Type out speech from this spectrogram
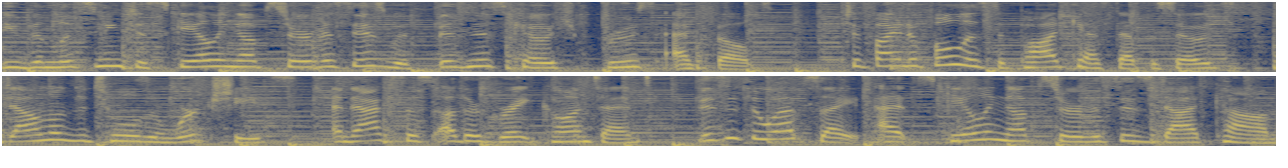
You've been listening to Scaling Up Services with business coach Bruce Eckfeldt. To find a full list of podcast episodes, download the tools and worksheets, and access other great content, visit the website at scalingupservices.com.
